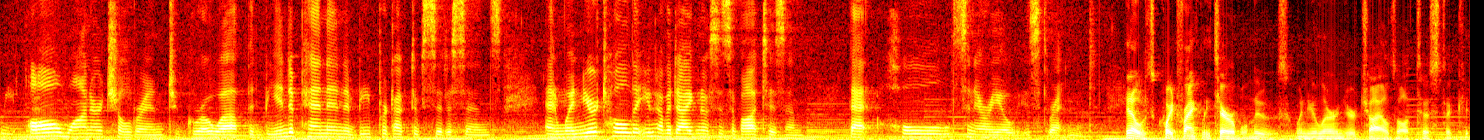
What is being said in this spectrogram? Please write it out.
We all want our children to grow up and be independent and be productive citizens. And when you're told that you have a diagnosis of autism, that whole scenario is threatened. You know, it's quite frankly terrible news. When you learn your child's autistic,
